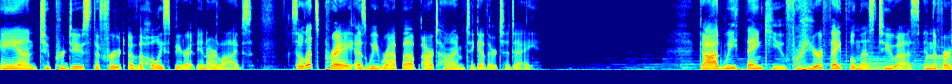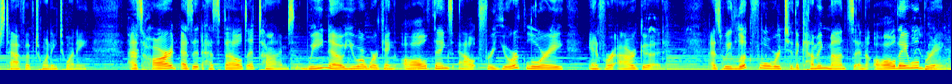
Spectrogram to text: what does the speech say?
and to produce the fruit of the Holy Spirit in our lives. So let's pray as we wrap up our time together today. God, we thank you for your faithfulness to us in the first half of 2020. As hard as it has felt at times, we know you are working all things out for your glory and for our good. As we look forward to the coming months and all they will bring,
